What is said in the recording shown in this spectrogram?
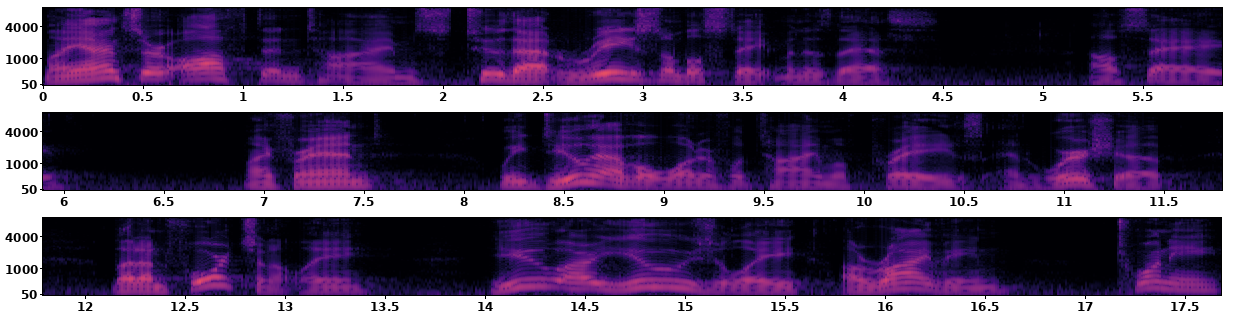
my answer oftentimes to that reasonable statement is this I'll say, My friend, we do have a wonderful time of praise and worship, but unfortunately, you are usually arriving 20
